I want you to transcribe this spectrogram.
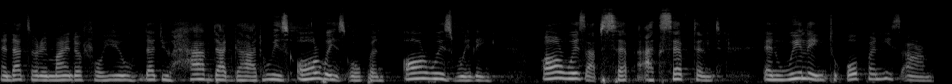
and that's a reminder for you that you have that God who is always open, always willing, always accept, acceptant, and willing to open his arm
